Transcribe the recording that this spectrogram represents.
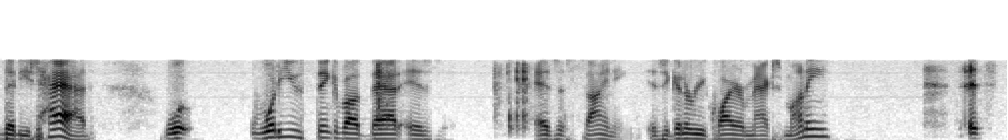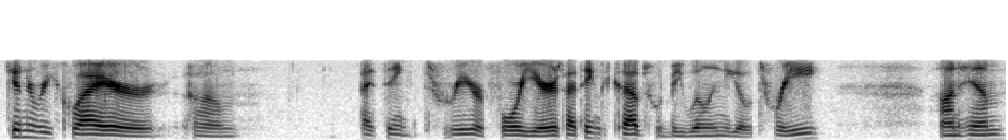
that he's had. What what do you think about that as as a signing? Is it going to require max money? It's going to require, um, I think, three or four years. I think the Cubs would be willing to go three on him.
